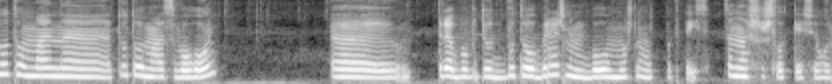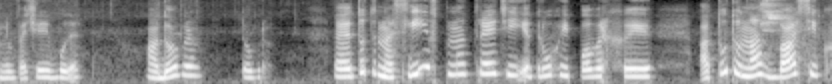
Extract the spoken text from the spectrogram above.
Тут у мене. Тут у нас вогонь. Е, треба тут бути обережним, бо можна обпектись. Це на шашлики сьогодні ввечері буде. А, добре, добре. Е, тут у нас ліфт на третій і другий поверхи. А тут у нас басік,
